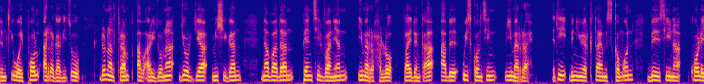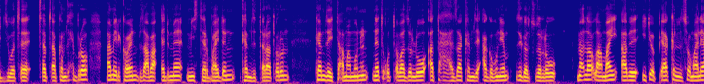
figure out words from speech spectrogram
ድምፂ ወይ ፖል ኣረጋጊፁ ዶናልድ ትራምፕ ኣብ ኣሪዞና ጆርጅያ ሚሽጋን ናቫዳን ፔንሲልቫንያን ይመርሕ ኣሎ፣ ባይደን ከኣ ኣብ ዊስኮንሲን ይመርሕ። እቲ ብኒውዮርክ ታይምስ ከምኡውን ብሲና ኮሌጅ ዝወጸ ጸብጻብ ከም ዝሕብሮ ኣሜሪካውያን ብዛዕባ ዕድመ ሚስተር ባይደን ከም ዝጠራጠሩን ከም ዘይተኣማመኑን ነቲ ቁጠባ ዘለዎ ኣተሓሕዛ ከም ዘይዓገቡን እዮም ዝገልጹ ዘለዉ። ምዕልቕላቕ ማይ ኣብ ኢትዮጵያ ክልል ሶማልያ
